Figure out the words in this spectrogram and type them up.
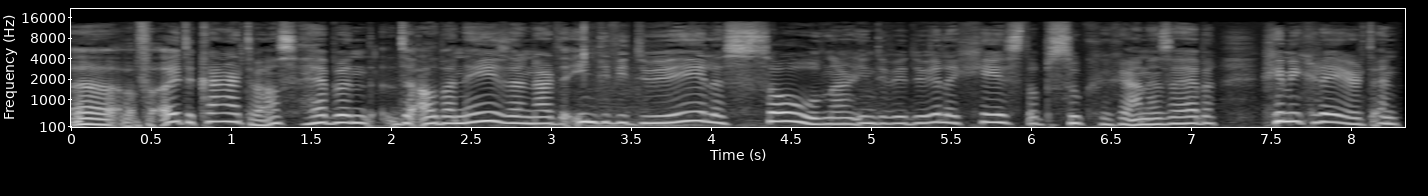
eh, uit de kaart was... hebben de Albanezen naar de individuele soul, naar de individuele geest op zoek gegaan. En ze hebben gemigreerd. En,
